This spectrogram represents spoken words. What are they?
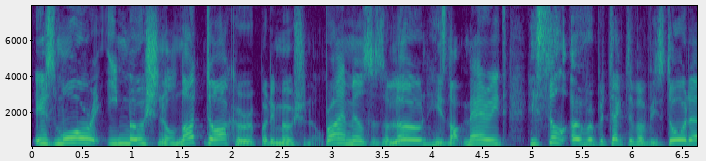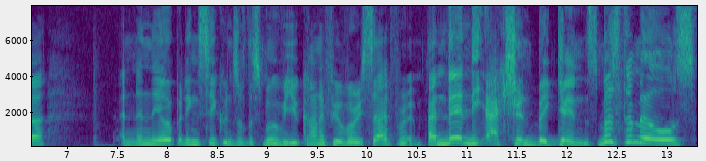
is more emotional, not darker, but emotional. Bryan Mills is alone, he's not married, he's still overprotective of his daughter, and in the opening sequence of this movie, you kind of feel very sad for him. And then the action begins. Mr. Mills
